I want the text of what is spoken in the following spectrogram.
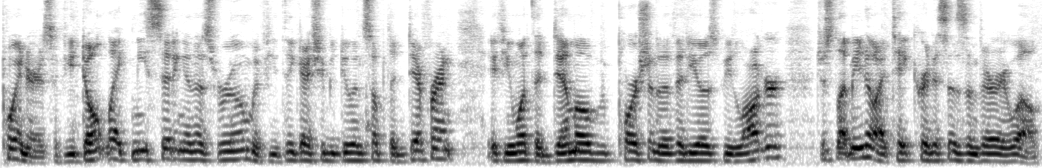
pointers. If you don't like me sitting in this room, if you think I should be doing something different, if you want the demo portion of the videos to be longer, just let me know. I take criticism very well.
